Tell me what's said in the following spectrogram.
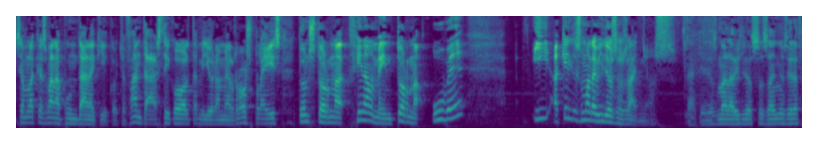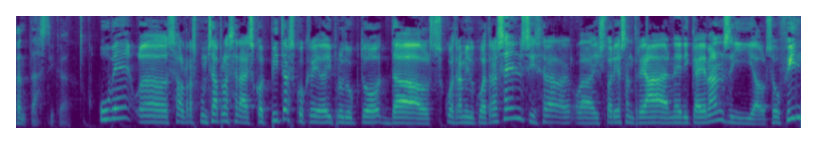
sembla que es van apuntant aquí, Cotxe Fantástico, també hi haurà Melrose Place, doncs torna, finalment torna V i Aquellos maravillosos años. Aquellos maravillosos años era fantàstica. V, eh, el responsable serà Scott Peters, co-creador i productor dels 4400, i serà, la història centrarà en Erika Evans i el seu fill,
